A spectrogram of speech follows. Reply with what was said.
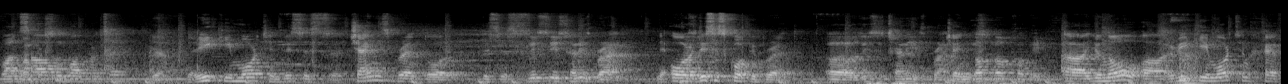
1001%? Yeah. Ricky Morton, this is a Chinese brand or this is... This is Chinese brand. Or this is copy brand? Uh, this is Chinese brand. Chinese. Not not copy. Uh, you know, uh, Ricky Morton have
